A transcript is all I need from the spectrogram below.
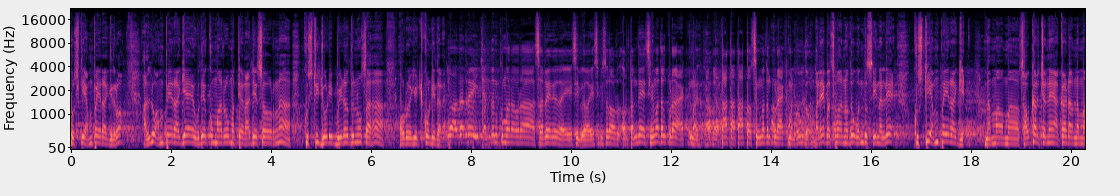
ಕುಸ್ತಿ ಅಂಪೈರ್ ಆಗಿದ್ರು ಅಲ್ಲೂ ಅಂಪೈರ್ ಆಗಿ ಉದಯಕುಮಾರು ಮತ್ತು ರಾಜೇಶ್ ಅವ್ರನ್ನ ಕುಸ್ತಿ ಜೋಡಿ ಬಿಡೋದನ್ನು ಸಹ ಅವರು ಇಟ್ಕೊಂಡಿದ್ದಾರೆ. ಹಾಗಾದ್ರೆ ಈ ಚಂದನ್ ಕುಮಾರ್ ಅವರ ಸರ್ ಏನಿದೆ A C A C P sir ಅವ್ರ ಅವ್ರ ತಂದೆ ಸಿನಿಮಾದಲ್ಲಿ ಕೂಡ ಆಕ್ಟ್ ಮಾಡಿ ತಾತ. ತಾತ ಸಿನಿಮಾದಲ್ಲಿ ಕೂಡ ಆಕ್ಟ್ ಮಾಡಿ ಹೌದು ಬಲೆ ಬಸವ ಅನ್ನೋದು ಒಂದು ಸೀನಲ್ಲಿ ಕುಸ್ತಿ ಅಂಪೈರ್ ಆಗಿ ನಮ್ಮ ಮ ಸಾವುಕಾರ ಚೆನ್ನೈ ಅಖಾಡ ನಮ್ಮ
